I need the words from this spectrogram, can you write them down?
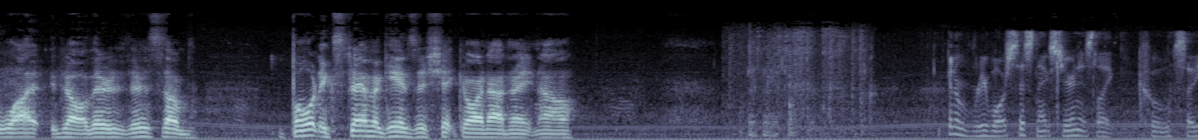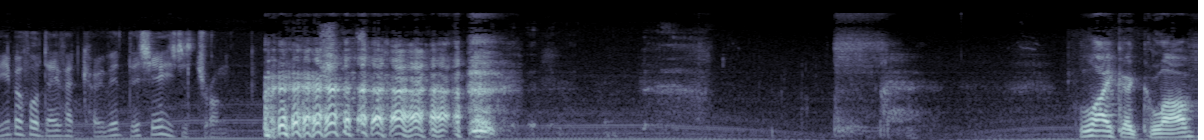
what? No, there's there's some boat extravaganza shit going on right now. Gonna rewatch this next year, and it's like, cool. So the year before Dave had COVID, this year he's just drunk. like a glove.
